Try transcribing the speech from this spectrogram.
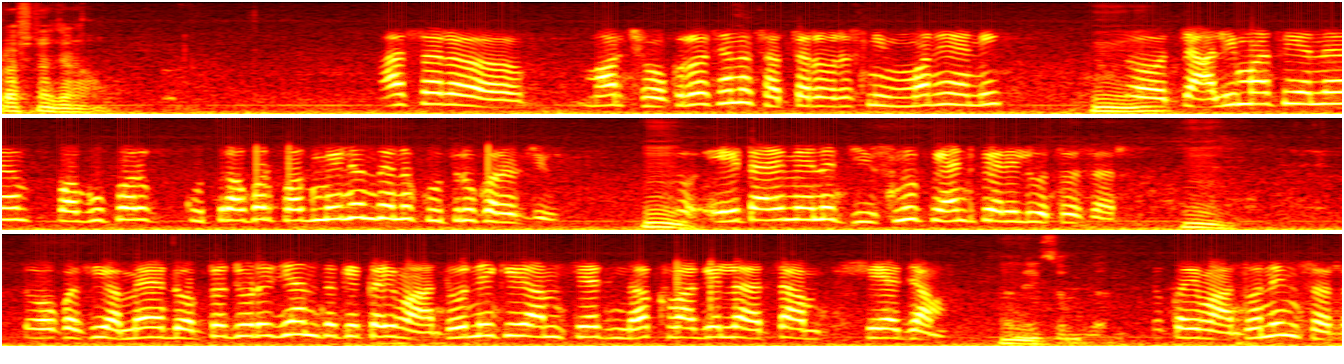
પ્રશ્ન જણાવો. હા સર મારો છોકરો છે ને સત્તર વર્ષની ઉંમર છે એની. ચાલીમાંથી એને પગ ઉપર કૂતરા ઉપર પગ મેલ્યો ને તો એને કૂતરું કરડ્યું. તો એ ટાઈમે એને જીન્સનું પેન્ટ પહેરેલું હતું સર. તો પછી અમે ડોક્ટર જોડે ગયા ને તો કે કઈ વાંધો નહીં કે આમ સેજ નખ વાગેલા હતા આમ સેજ આમ. તો કઈ વાંધો નહીં ને સર.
